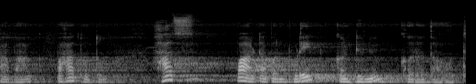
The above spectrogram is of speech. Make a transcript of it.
हा भाग पाहत होतो. हाच पाठ आपण पुढे कंटिन्यू करत आहोत.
